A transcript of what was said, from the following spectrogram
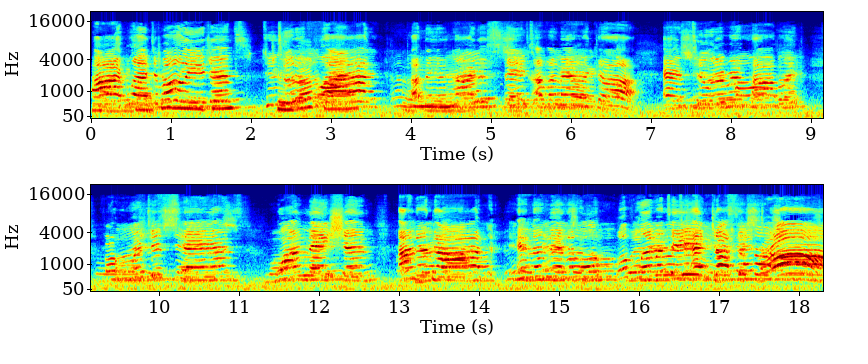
I pledge allegiance to the flag of the United States of America and to the republic for which it stands, one nation, under God, indivisible, with liberty and justice for all.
